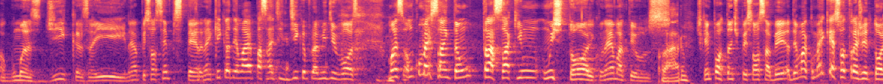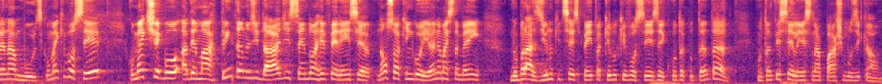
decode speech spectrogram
algumas dicas aí, né? O pessoal sempre espera, né? O que, que o Ademar vai passar de dica para mim de voz? Mas vamos começar então, traçar aqui um, um histórico, né, Matheus? Claro. Acho que é importante o pessoal saber. Ademar, como é que é a sua trajetória na música? Como é que você. Como é que chegou Ademar, 30 anos de idade, sendo uma referência não só aqui em Goiânia, mas também no Brasil, no que diz respeito àquilo que você executa com tanta, com tanta excelência na parte musical?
